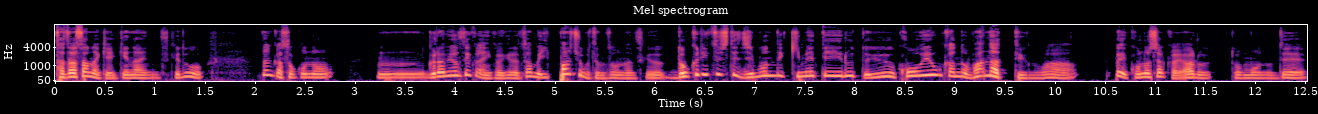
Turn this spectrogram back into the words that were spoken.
正さなきゃいけないんですけど、なんかそこの、うん、グラビア世界に限らず、多分一般職でもそうなんですけど、独立して自分で決めているという高揚感の罠っていうのは、やっぱりこの社会あると思うので、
